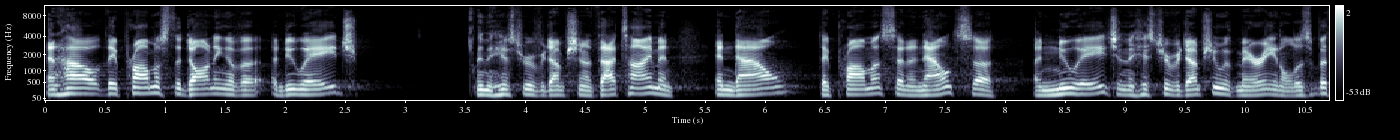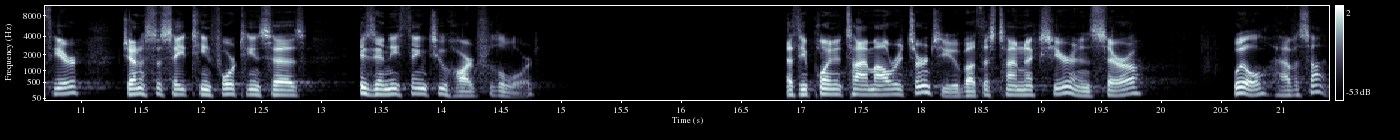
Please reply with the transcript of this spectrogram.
and how they promised the dawning of a, a new age in the history of redemption at that time. And, and now they promise and announce a, a new age in the history of redemption with Mary and Elizabeth here. Genesis 18 14 says, Is anything too hard for the Lord? At the appointed time, I'll return to you about this time next year, and Sarah will have a son.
